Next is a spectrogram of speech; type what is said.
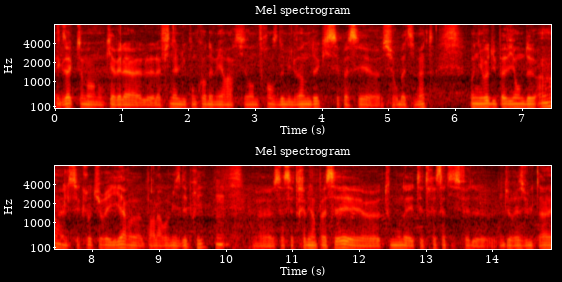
Exactement. Donc il y avait la, finale du concours des meilleurs artisans de France 2022 qui s'est passée sur Batimat. Au niveau du pavillon 2-1, elle s'est clôturée hier par la remise des prix. Mm. ça s'est très bien passé et tout le monde a été très satisfait du résultat.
